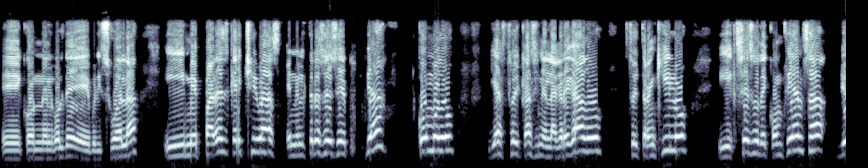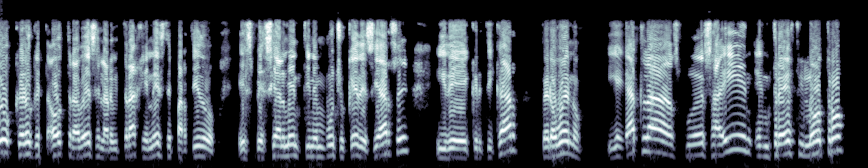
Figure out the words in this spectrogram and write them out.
eh, con el gol de Brizuela. Y me parece que hay Chivas en el 13 dice, ya, cómodo, ya estoy casi en el agregado, estoy tranquilo y exceso de confianza. Yo creo que otra vez el arbitraje en este partido especialmente tiene mucho que desearse y de criticar, pero bueno, y Atlas pues ahí entre esto y lo otro,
